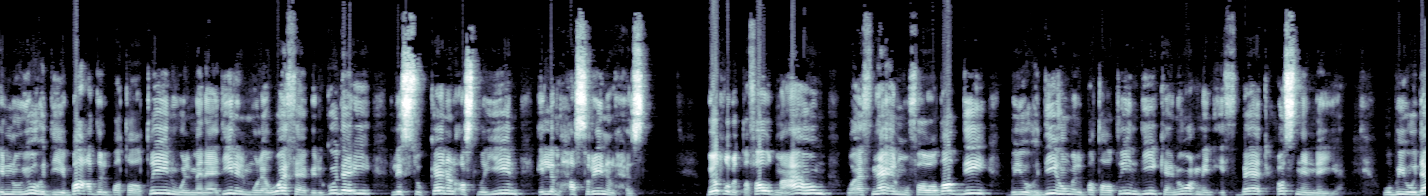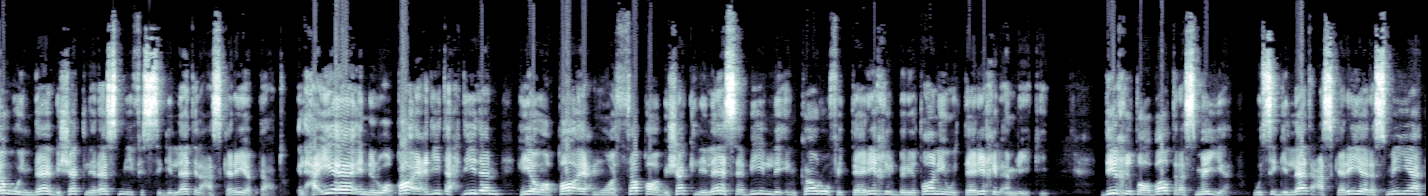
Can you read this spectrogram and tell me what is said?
إنه يهدي بعض البطاطين والمناديل الملوثة بالجدري للسكان الأصليين اللي محاصرين الحصن بيطلب التفاوض معاهم وأثناء المفاوضات دي بيهديهم البطاطين دي كنوع من إثبات حسن النية وبيدون ده بشكل رسمي في السجلات العسكرية بتاعته. الحقيقة إن الوقائع دي تحديدا هي وقائع موثقة بشكل لا سبيل لإنكاره في التاريخ البريطاني والتاريخ الأمريكي. دي خطابات رسمية وسجلات عسكرية رسمية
